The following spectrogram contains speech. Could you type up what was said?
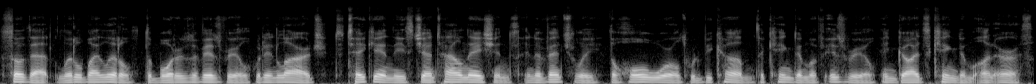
so that, little by little, the borders of Israel would enlarge to take in these Gentile nations, and eventually the whole world would become the kingdom of Israel in God's kingdom on earth,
